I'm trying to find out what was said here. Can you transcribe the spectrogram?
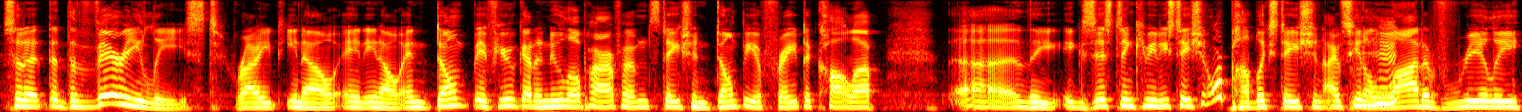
so, so that at the very least right you know and you know and don't if you've got a new low power fm station don't be afraid to call up uh, the existing community station or public station i've seen Mm-hmm. a lot of really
